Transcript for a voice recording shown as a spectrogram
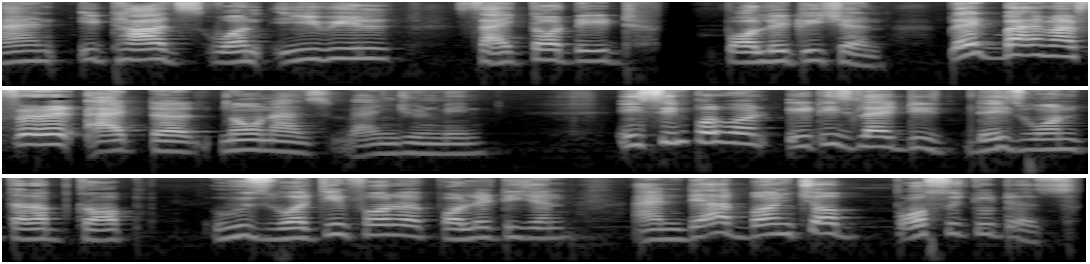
and it has one evil psychotic politician played by my favorite actor known as Hwang Jung-min. In simple words, it is like this. There is one corrupt cop who's working for a politician and there are bunch of prostitutes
